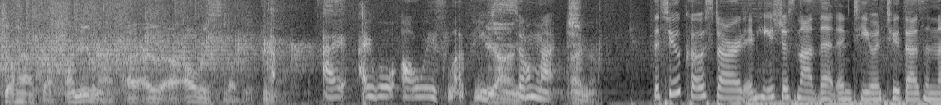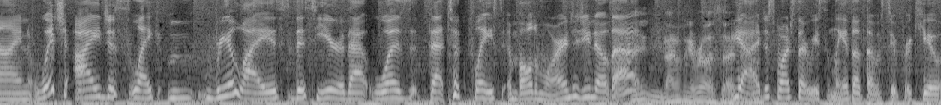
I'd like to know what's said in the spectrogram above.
still have that. I mean that. I, I, I always love you. I, I will always love you Yeah, so much. I know. The two co-starred and He's Just Not That Into You in 2009, which I just like m- realized this year that was that took place in Baltimore. Did you know that? I, didn't, I don't think I realized that. Yeah, I just watched that recently. I thought that was super cute.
